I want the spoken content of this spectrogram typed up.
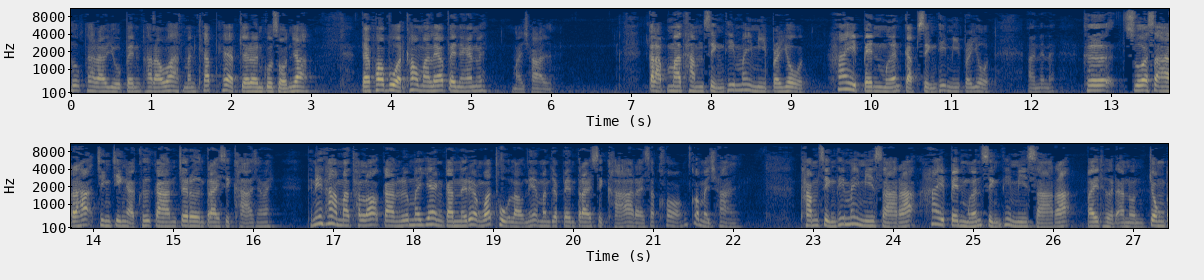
ทุกข์ถ้าเราอยู่เป็นคารวะมันแคบแคบเจริญกุศลยาก แต่พอบวชเข้ามาแล้วเป็นอย่างนั้นไหมไม่ใช่ กลับมาทำสิ่งที่ไม่มีประโยชน์ ให้เป็นเหมือนกับสิ่งที่มีประโยชน์อันนี้นะคือสัวสาระจริงๆอะคือการเจริญไตรสิกขาใช่ไหมทีนี้ถ้ามาทะเลาะกันหรือมาแย่งกันในเรื่องวัตถุเหล่านี้มันจะเป็นไตรสิกขาอะไรสักข้อก็ไม่ใช่ทำสิ่งที่ไม่มีสาระให้เป็นเหมือนสิ่งที่มีสาระไปเถิดอนนท์จงไป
